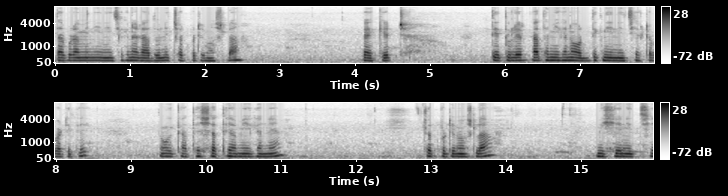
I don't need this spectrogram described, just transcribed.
তারপর আমি নিয়ে নিয়েছি এখানে রাঁধুনির চটপটি মশলা। প্যাকেট। তেঁতুলের কাঠ আমি এখানে অর্ধেক নিয়ে নিয়েছি একটা বাটিতে। ওই কাঠের সাথে আমি এখানে চটপটি মশলা মিশিয়ে নিচ্ছি।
